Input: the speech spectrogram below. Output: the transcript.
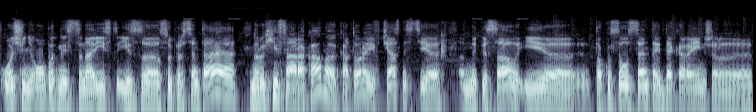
очень опытный сценарист из э, Супер Сентая Нарухиса Аракава, который, в частности, написал и э, Токусоу Сентай Дека Рейнджер,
